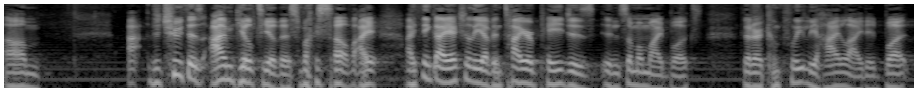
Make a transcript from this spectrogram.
Um, I, the truth is, I'm guilty of this myself. I, I think I actually have entire pages in some of my books that are completely highlighted, but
